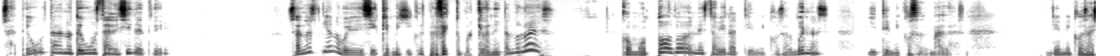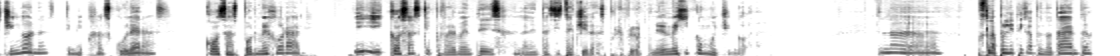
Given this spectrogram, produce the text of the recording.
O sea, ¿te gusta o no te gusta? Decídete. O sea, yo no voy a decir que México es perfecto, porque la neta no lo es. Como todo en esta vida tiene cosas buenas y tiene cosas malas. Tiene cosas chingonas, tiene cosas culeras cosas por mejorar y cosas que pues, realmente, la neta, sí están chidas. Por ejemplo, la comida en México, muy chingona. La, pues la política, pues no tanto,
